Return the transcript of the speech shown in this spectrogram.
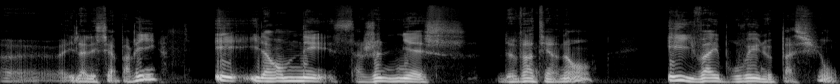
euh, il l'a laissée à Paris. Et il a emmené sa jeune nièce de 21 ans. Et il va éprouver une passion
